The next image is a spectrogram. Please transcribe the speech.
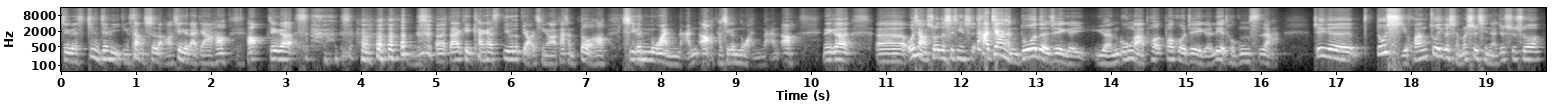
这个竞争力已经丧失了啊，谢谢大家哈，好，这个，呃，大家可以看看 Steve 的表情啊，他很逗哈，是一个暖男啊，他是个暖男啊，那个呃，我想说的事情是，大家很多的这个员工啊，包包括这个猎头公司啊。这个都喜欢做一个什么事情呢？就是说，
